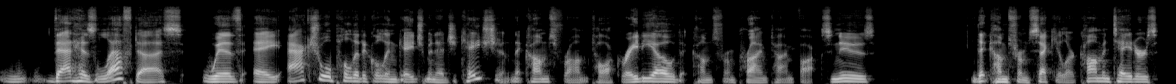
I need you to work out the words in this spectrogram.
that has left us with a actual political engagement education that comes from talk radio, that comes from primetime Fox News, that comes from secular commentators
